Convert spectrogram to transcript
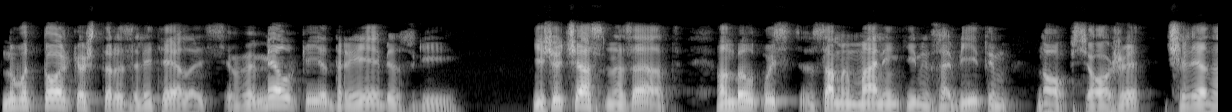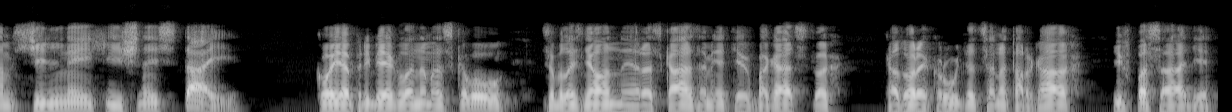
ну вот только что разлетелась в мелкие дребезги. Еще час назад. Он был пусть самым маленьким и забитым, но все же членом сильной хищной стаи, кое прибегла на Москву соблазненные рассказами о тех богатствах, которые крутятся на торгах и в посаде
